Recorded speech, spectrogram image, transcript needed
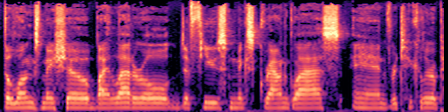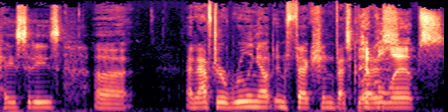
the lungs may show bilateral, diffuse mixed ground glass and reticular opacities. Uh, and after ruling out infection, vasculitis, Pickle lips.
